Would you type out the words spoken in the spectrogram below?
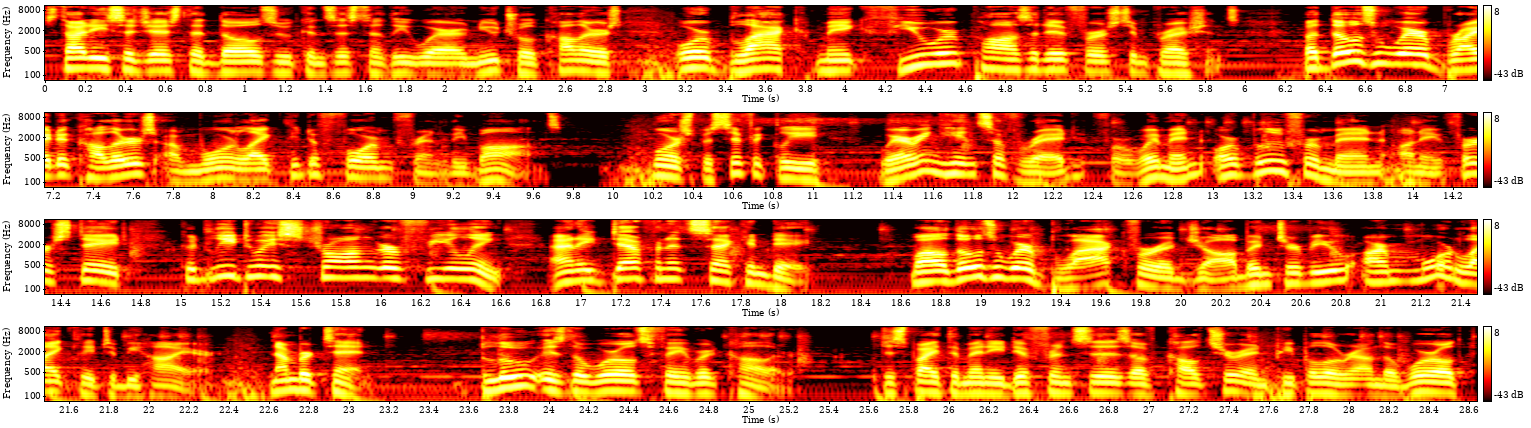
Studies suggest that those who consistently wear neutral colors or black make fewer positive first impressions, but those who wear brighter colors are more likely to form friendly bonds. More specifically, wearing hints of red for women or blue for men on a first date could lead to a stronger feeling and a definite second date while those who wear black for a job interview are more likely to be hired. Number 10. Blue is the world's favorite color. Despite the many differences of culture and people around the world,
